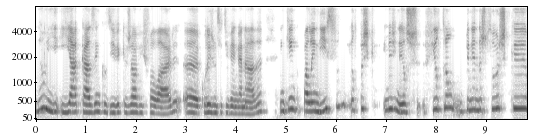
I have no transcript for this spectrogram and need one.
Não, e, e, há casos, inclusive, que eu já ouvi falar, uh, corrijo-me se eu estiver enganada, em que, para além disso, ele depois, imagina, eles filtram dependendo das pessoas que,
